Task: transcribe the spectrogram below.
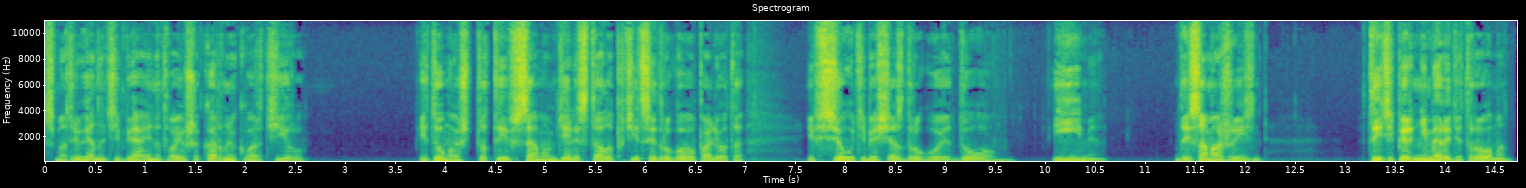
Смотрю я на тебя и на твою шикарную квартиру и думаю, что ты в самом деле стала птицей другого полета, и все у тебя сейчас другое — дом, имя, да и сама жизнь. Ты теперь не Мередит Роман,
